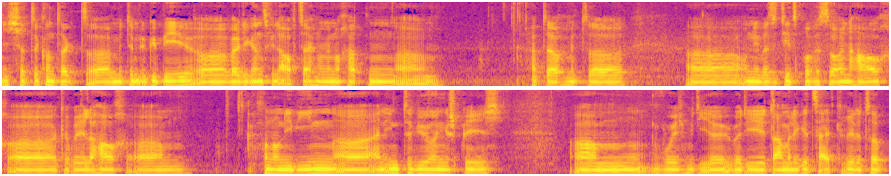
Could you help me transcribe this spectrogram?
ich hatte Kontakt äh, mit dem ÖGB, äh, weil die ganz viele Aufzeichnungen noch hatten. Äh, hatte auch mit der äh, Universitätsprofessorin Hauch, äh, Gabriele Hauch ähm, von Uni Wien, äh, ein Interview, ein Gespräch, ähm, wo ich mit ihr über die damalige Zeit geredet habe,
